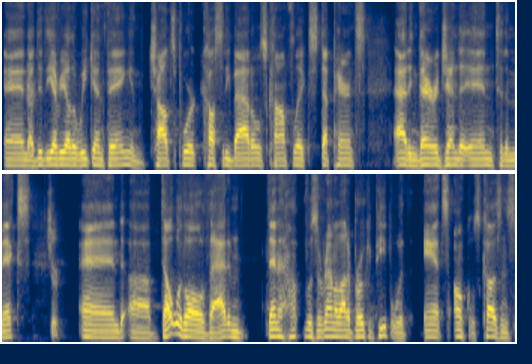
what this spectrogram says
and I did the every other weekend thing and child support, custody battles, conflicts, step parents adding their agenda in to the mix. Sure. And uh, dealt with all of that, and then was around a lot of broken people with aunts, uncles, cousins,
